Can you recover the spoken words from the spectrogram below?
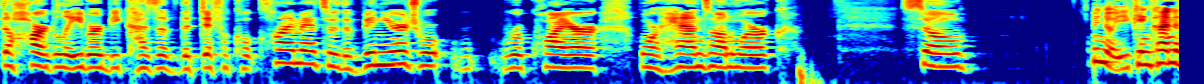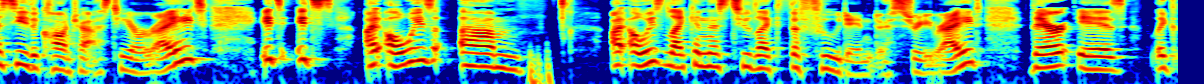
the hard labor because of the difficult climates, or the vineyards re- require more hands-on work. So, you know, you can kind of see the contrast here, right? It's it's I always um I always liken this to like the food industry, right? There is like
